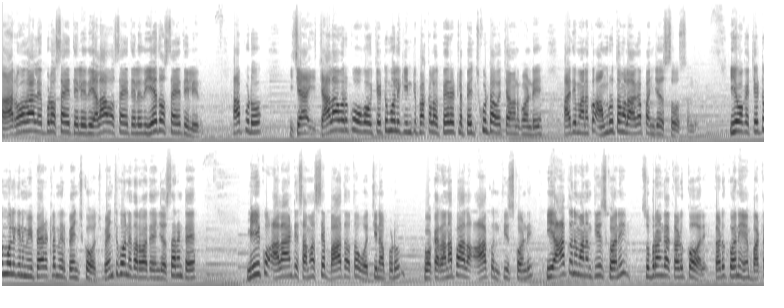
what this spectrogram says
ఆ రోగాలు ఎప్పుడు వస్తాయో తెలియదు ఎలా వస్తాయో తెలియదు ఏది వస్తాయో తెలియదు అప్పుడు ఈ చాలా వరకు ఒక చెట్టు మూలికి ఇంటి పక్కల పేరెట్లు పెంచుకుంటా వచ్చామనుకోండి అది మనకు అమృతంలాగా పనిచేస్తూ వస్తుంది. ఈ ఒక చెట్టు మూలికని మీ పేరెట్లో మీరు పెంచుకోవచ్చు. పెంచుకున్న తర్వాత ఏం చేస్తారంటే మీకు అలాంటి సమస్య బాధతో వచ్చినప్పుడు ఒక రణపాల ఆకుని తీసుకోండి. ఈ ఆకుని మనం తీసుకొని శుభ్రంగా కడుక్కోవాలి. కడుక్కొని బట్ట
